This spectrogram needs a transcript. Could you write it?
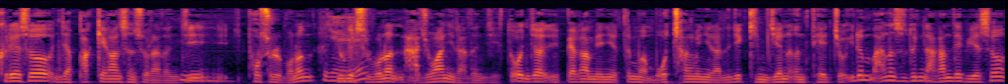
그래서 이제 박경환 선수라든지 음. 포수를 보는 예. 유격수를 보는 나주환이라든지 또 이제 백암면이었던 뭐 모창면이라든지 김지현 은퇴했죠. 이런 많은 선수들이 나간 데 비해서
